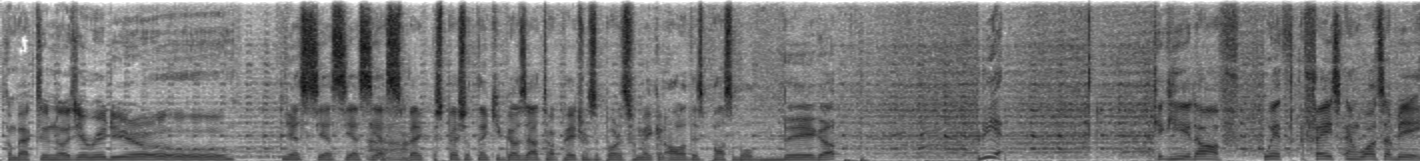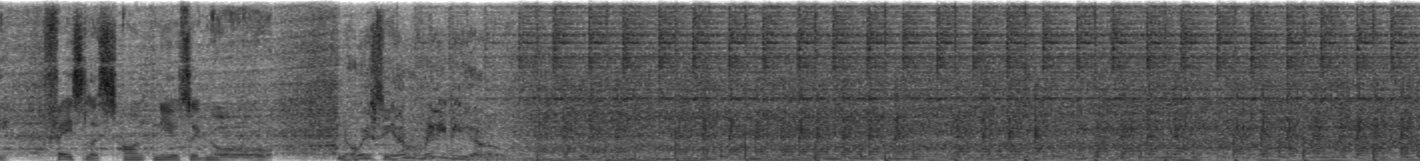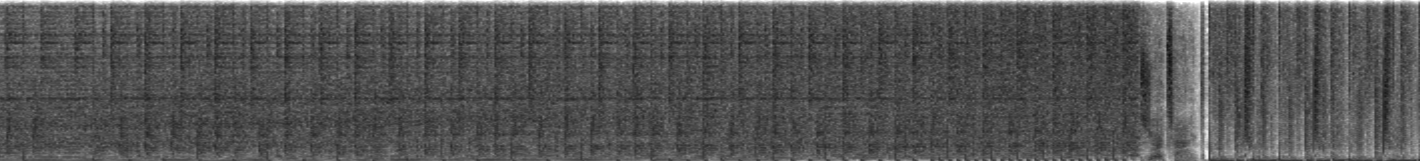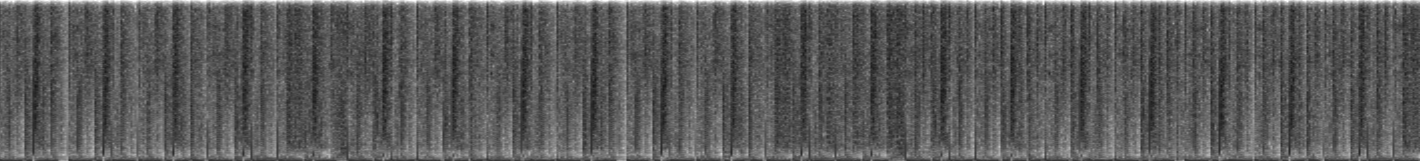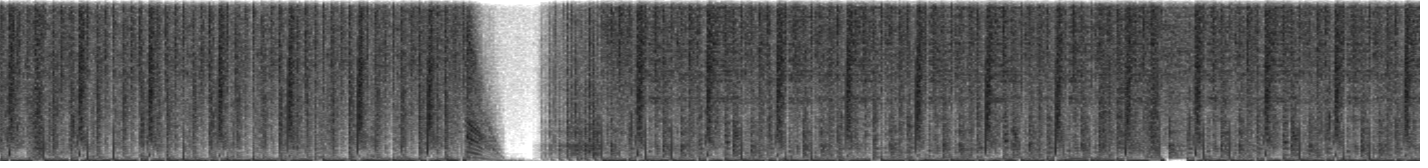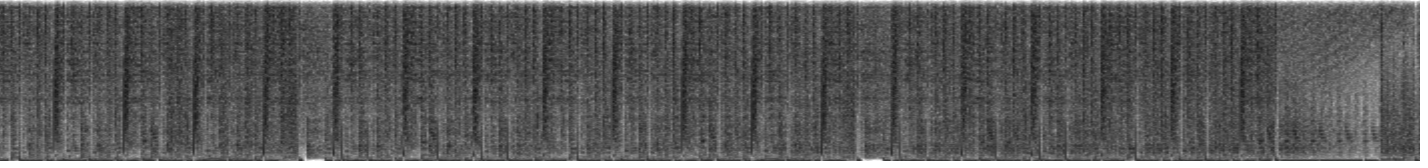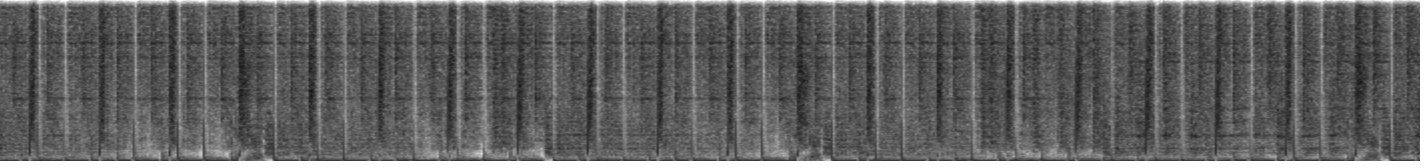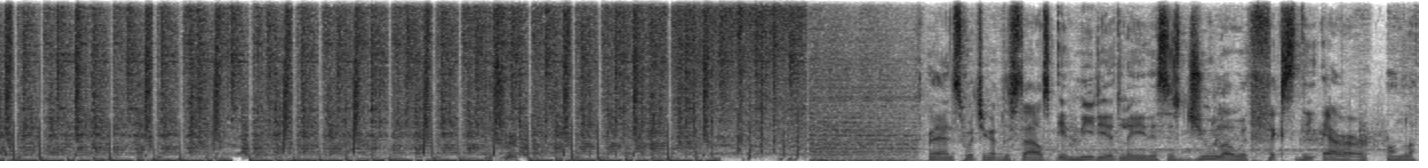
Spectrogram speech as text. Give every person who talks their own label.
Speaker 1: Welcome
Speaker 2: back to Noisia Radio.
Speaker 3: Yes, yes, yes, yes.
Speaker 2: Ah.
Speaker 3: Spe- special thank you goes out to our patron supporters for making all of this possible. Big up.
Speaker 2: Yeah. Kicking it off with Face and Wasabi. Faceless on New Signal.
Speaker 4: Noisia Radio.
Speaker 3: Switching up the styles immediately, this is Jula with Fix the Error on La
